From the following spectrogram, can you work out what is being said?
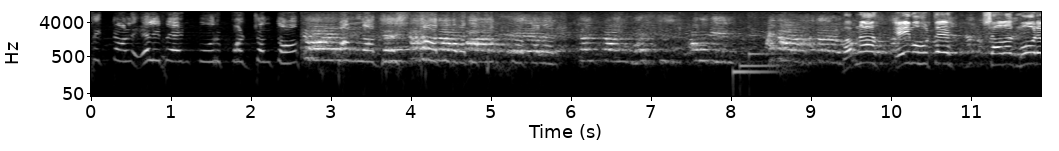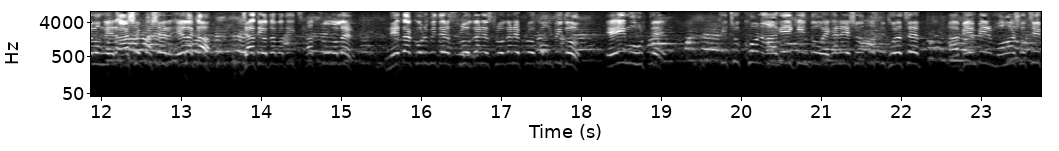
সিগন্যাল এলিফেন্ট মোড় পর্যন্ত বাংলাদেশ জাতীয়তাবাদী ছাত্র দলের ভাবনা এই মুহূর্তে শাহবাগ মোড় এবং এর আশেপাশের এলাকা জাতীয়তাবাদী ছাত্র দলের নেতা কর্মীদের স্লোগানে স্লোগানে প্রকম্পিত এই মুহূর্তে। কিছুক্ষণ আগেই কিন্তু এখানে এসে উপস্থিত হয়েছে বিএনপির মহাসচিব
